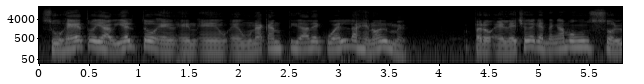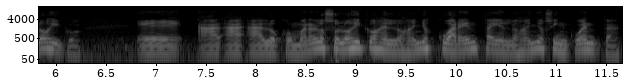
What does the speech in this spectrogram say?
sujeto y abierto en, en una cantidad de cuerdas enormes. Pero el hecho de que tengamos un zoológico, eh, a, lo como eran los zoológicos en los años 40 y en los años 50,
